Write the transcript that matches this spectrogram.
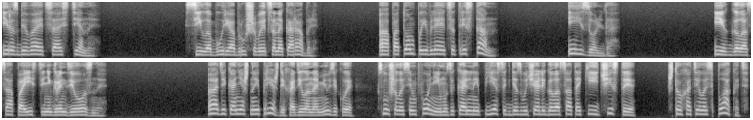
и разбивается о стены. Сила бури обрушивается на корабль. А потом появляется Тристан и Изольда. Их голоса поистине грандиозны. Ади, конечно, и прежде ходила на мюзиклы, слушала симфонии и музыкальные пьесы, где звучали голоса такие чистые, что хотелось плакать.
